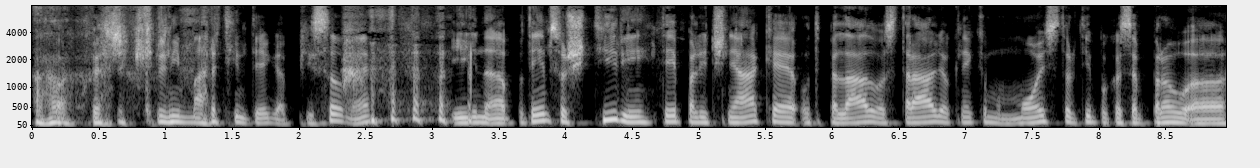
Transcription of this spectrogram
Ker ker ni Martin tega pisal. Ne? In uh, potem so štiri te paličnjake odpeljali v Avstralijo k nekemu mojstru, tipu, ki se prav uh,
